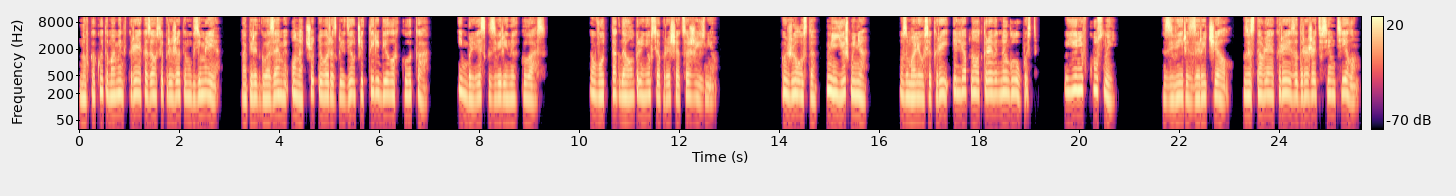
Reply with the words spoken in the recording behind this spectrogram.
Но в какой-то момент Крей оказался прижатым к земле, а перед глазами он отчетливо разглядел четыре белых клыка и блеск звериных глаз. Вот тогда он принялся обращаться с жизнью. «Пожалуйста, не ешь меня!» Взмолился Крей и ляпнул откровенную глупость. «Я невкусный!» Зверь зарычал, заставляя Крей задрожать всем телом,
